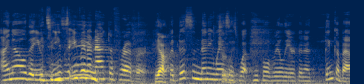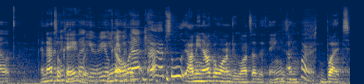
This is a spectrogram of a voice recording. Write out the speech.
I know that you've, you've, you've been an actor forever. Yeah, But this, in many ways, truly. is what people really are going to think about. And that's okay with you. Are you you okay know, with like, that? absolutely. I mean, I'll go on and do lots of other things. Of and, course. But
